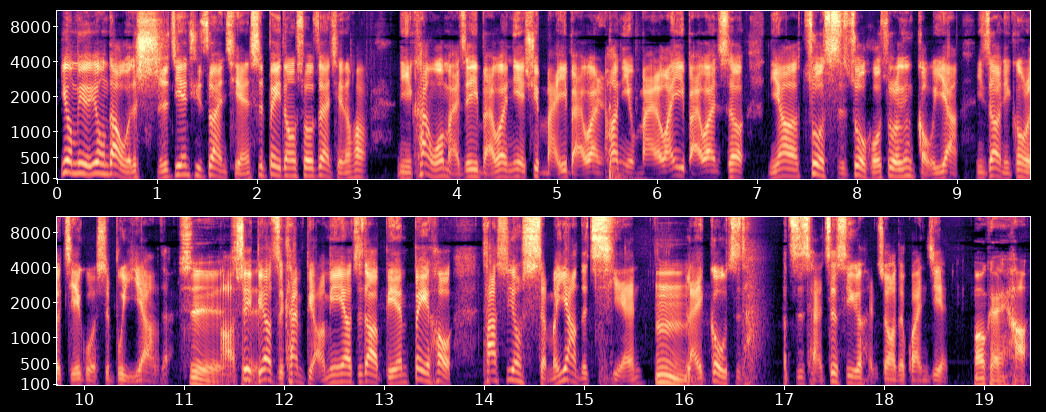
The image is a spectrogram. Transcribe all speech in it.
又没有用到我的时间去赚钱，是被动收赚钱的话，你看我买这一百万，你也去买一百万，然后你买了完一百万之后，你要做死做活做的跟狗一样，你知道你跟我的结果是不一样的。是啊，所以不要只看表面，要知道别人背后他是用什么样的钱嗯来购置他的资产，这是一个很重要的关键。OK，好。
